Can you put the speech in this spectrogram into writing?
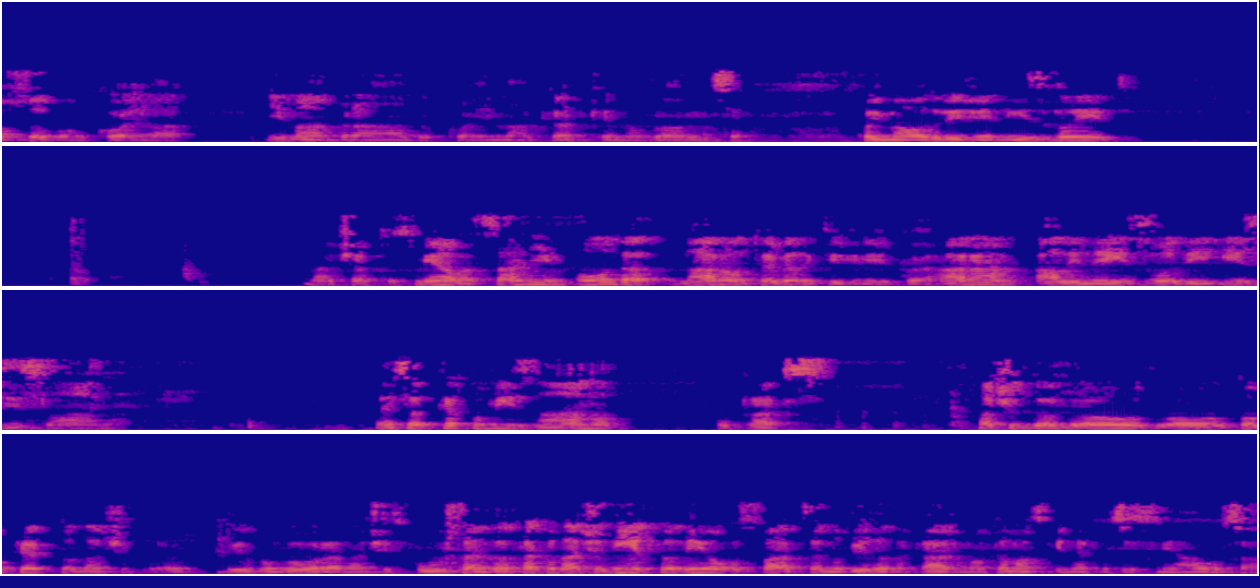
osobom koja ima bradu, koja ima kratke nogovice, koja ima određen izgled, znači ako se smijava sa njim, onda naravno to je veliki grijeh, to je haram, ali ne izvodi iz islama. E sad, kako mi znamo u praksi? Znači, o, o, o, konkretno, znači, prilikom govora, znači, spuštanje, da, tako, znači, nije to, nije ovo stvar crno bilo, da kažemo, automatski neko se smijalo sa,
